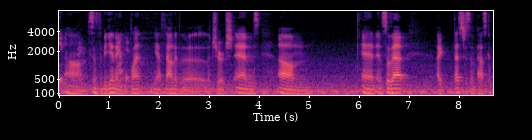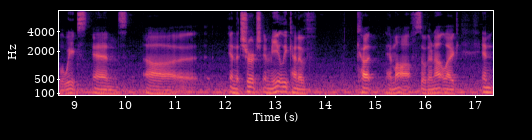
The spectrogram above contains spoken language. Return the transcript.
Yeah, um, right. since the beginning. Founded. Plant, yeah, founded the, the church, and um, and and so that like that's just in the past couple of weeks, and uh, and the church immediately kind of cut him off. So they're not like, and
